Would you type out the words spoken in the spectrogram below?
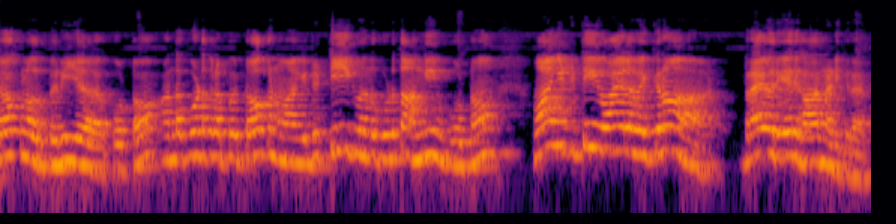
டோக்கன் ஒரு பெரிய கூட்டம். அந்த கூட்டத்தில் போய் டோக்கன் வாங்கிட்டு டீக்கு வந்து கொடுத்து அங்கேயும் கூட்டம். வாங்கிட்டு டீ வாயில வைக்கிறோம் டிரைவர் ஏறி ஹார்ன் அடிக்கிறார்.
